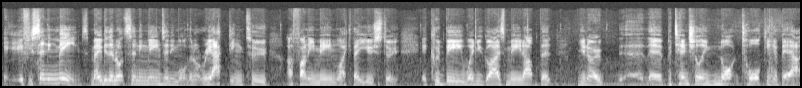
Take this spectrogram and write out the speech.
if you're sending memes, maybe they're not sending memes anymore. They're not reacting to a funny meme like they used to. It could be when you guys meet up that, you know, they're potentially not talking about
